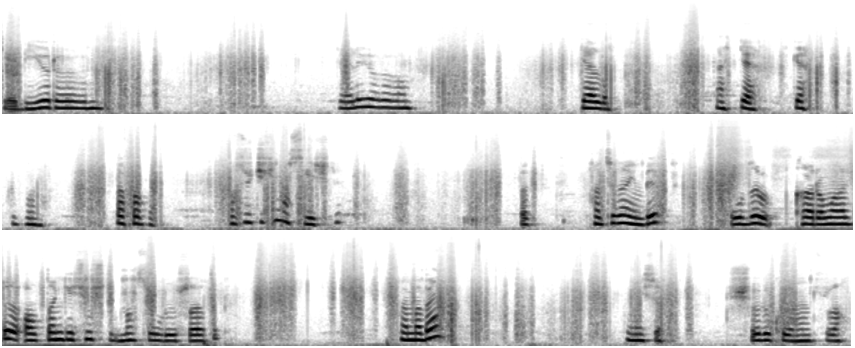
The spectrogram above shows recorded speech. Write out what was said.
Geliyorum. Geliyorum. Geldim. Heh, gel. Gel. Gel bunu. Bak bak bak. Az önceki nasıl geçti? Bak hatırlayın bir. Orada kahramanlarda alttan geçmiştim. Nasıl oluyorsa artık. Ama ben neyse. Şöyle koyalım tuzağa.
